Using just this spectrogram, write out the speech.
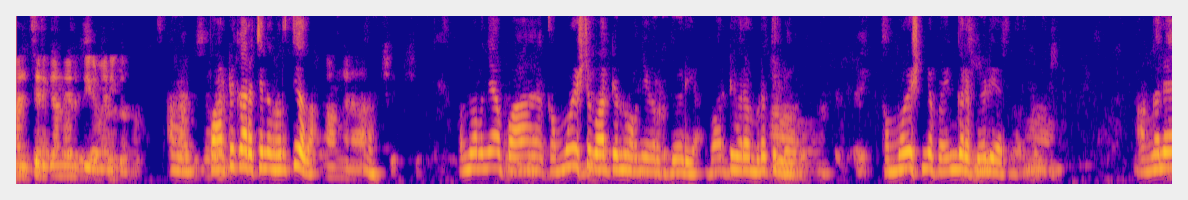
മത്സരിക്കാൻ വേണ്ടി തീരുമാനിക്കുന്നത്. ആ, കരച്ചിനെ നിർത്തിയതാ. എന്ന് പറഞ്ഞാൽ കമ്മ്യൂണിസ്റ്റ് പാർട്ടി എന്ന് പറഞ്ഞാൽ ഇവർക്ക് പേടിയാ. പാർട്ടി വരാൻ വിടത്തില്ല. കമ്മ്യൂണിസ്റ്റിന്റെ ഭയങ്കര പേടിയായിരുന്നു അങ്ങനെ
